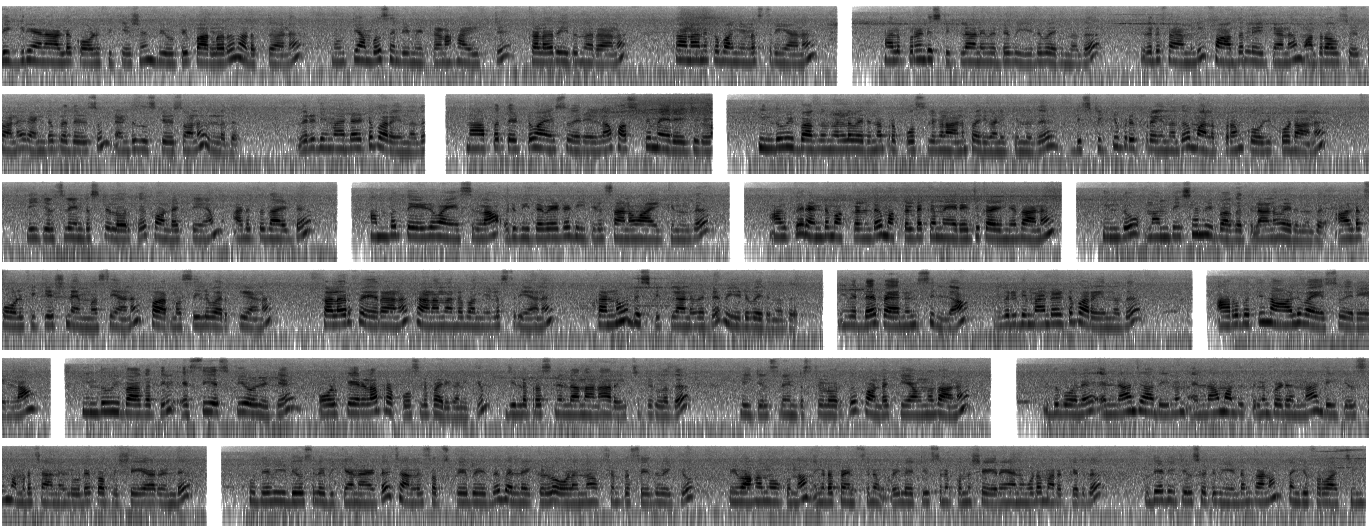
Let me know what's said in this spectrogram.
ഡിഗ്രിയാണ് ആളുടെ ക്വാളിഫിക്കേഷൻ ബ്യൂട്ടി പാർലർ നടത്തുകയാണ്. നൂറ്റി അമ്പത് സെന്റിമീറ്ററാണ് ഹൈറ്റ്. കളർ ഇരുനിറാണ് കാണാനൊക്കെ ഭംഗിയുള്ള സ്ത്രീയാണ്. മലപ്പുറം ഡിസ്ട്രിക്റ്റിലാണ് ഇവരുടെ വീട് വരുന്നത്. ഇവരുടെ ഫാമിലി ഫാദർ ലേറ്റാണ് മദർ ഹൗസ് വൈഫാണ് രണ്ട് ബ്രദേഴ്സും രണ്ട് സിസ്റ്റേഴ്സും ആണ് ഉള്ളത്. ഇവർ ഡിമാൻഡായിട്ട് പറയുന്നത് നാൽപ്പത്തെട്ട് വയസ്സ് വരെയുള്ള ഫസ്റ്റ് മാരേജുള്ള ഹിന്ദു വിഭാഗങ്ങളിൽ വരുന്ന പ്രപ്പോസലുകളാണ് പരിഗണിക്കുന്നത്. ഡിസ്ട്രിക്റ്റ് പ്രിഫർ ചെയ്യുന്നത് മലപ്പുറം കോഴിക്കോടാണ്. ഡീറ്റെയിൽസിൽ ഇൻട്രസ്റ്റ് ഉള്ളവർക്ക് കോൺടാക്റ്റ് ചെയ്യാം. അടുത്തതായിട്ട് അമ്പത്തേഴ് വയസ്സുള്ള ഒരു വിധവയുടെ ഡീറ്റെയിൽസ് ആണ് വായിക്കുന്നത്. ആൾക്ക് രണ്ട് മക്കളുണ്ട്. മക്കളുടെയൊക്കെ മാരേജ് കഴിഞ്ഞതാണ്. ഹിന്ദു നമ്പീശൻ വിഭാഗത്തിലാണ് വരുന്നത്. ആളുടെ ക്വാളിഫിക്കേഷൻ എം എസ് സി ആണ്. ഫാർമസിയിൽ വർക്ക് ചെയ്യാണ്. കളർ ഫെയർ ആണ്. കാണാൻ നല്ല ഭംഗിയുള്ള സ്ത്രീയാണ്. കണ്ണൂർ ഡിസ്ട്രിക്റ്റിലാണ് ഇവരുടെ വീട് വരുന്നത്. ഇവരുടെ പാരൻസ് ഇല്ല. ഇവർ ഡിമാൻഡായിട്ട് പറയുന്നത് അറുപത്തിനാല് വയസ്സ് വരെയുള്ള ഹിന്ദു വിഭാഗത്തിൽ എസ് സി എസ് ടി ഒഴികെ ഓൾ കേരള പ്രപ്പോസൽ പരിഗണിക്കും. ജില്ല പ്രശ്നമില്ല എന്നാണ് അറിയിച്ചിട്ടുള്ളത്. ഡീറ്റെയിൽസിൽ ഇൻട്രസ്റ്റ് ഉള്ളവർക്ക് കോൺടാക്റ്റ് ചെയ്യാവുന്നതാണ്. ഇതുപോലെ എല്ലാ ജാതിയിലും എല്ലാ മതത്തിലും പെടുന്ന ഡീറ്റെയിൽസ് നമ്മുടെ ചാനലിലൂടെ പബ്ലിഷ് ചെയ്യാറുണ്ട്. പുതിയ വീഡിയോസ് ലഭിക്കാനായിട്ട് ചാനൽ സബ്സ്ക്രൈബ് ചെയ്ത് ബെല്ലൈക്കുള്ള ഓൾ എന്ന ഓപ്ഷൻ പ്രസ് ചെയ്ത് വയ്ക്കൂ വിവാഹം നോക്കുന്ന നിങ്ങളുടെ ഫ്രണ്ട്സിനും റിലേറ്റീവ്സിനൊക്കെ ഒന്ന് ഷെയർ ചെയ്യാനും കൂടെ മറക്കരുത്. പുതിയ ഡീറ്റെയിൽസ് ആയിട്ട് വീണ്ടും കാണാം. Thank for watching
